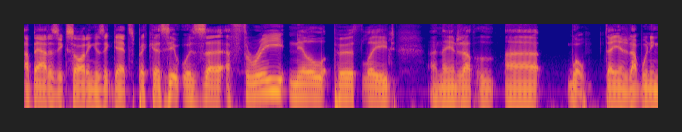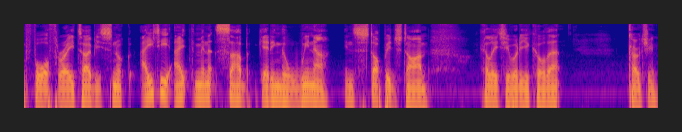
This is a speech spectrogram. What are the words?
about as exciting as it gets because it was uh, a three 0 Perth lead, and they ended up uh, well. They ended up winning 4 3. Toby Snook, 88th minute sub, getting the winner in stoppage time. Kalichi, what do you call that? Coaching.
